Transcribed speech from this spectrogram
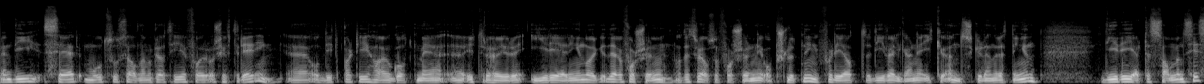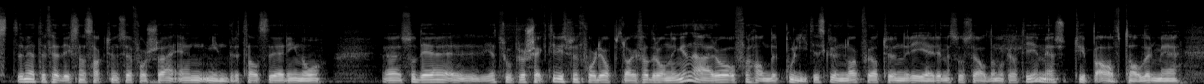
Men de ser mot sosialdemokratiet for å skifte regjering. Eh, og ditt parti har jo gått med eh, ytre høyre i regjering i Norge. Det er jo forskjellen. Og det tror jeg også er forskjellen i oppslutning, fordi at de velgerne ikke ønsker den retningen. De regjerte sammen sist. Mette Fredriksen har sagt hun ser for seg en mindretallsregjering nå. Eh, så det, jeg tror prosjektet, hvis hun får det oppdraget fra dronningen, er å forhandle et politisk grunnlag for at hun regjerer med sosialdemokratiet, med en type avtaler med eh,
